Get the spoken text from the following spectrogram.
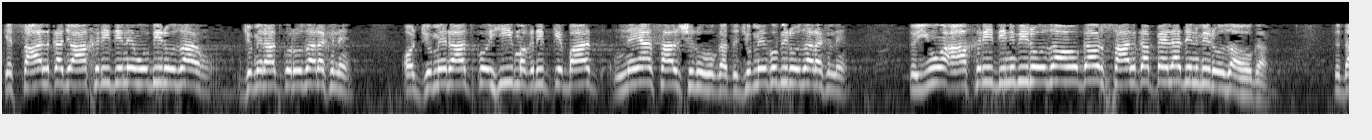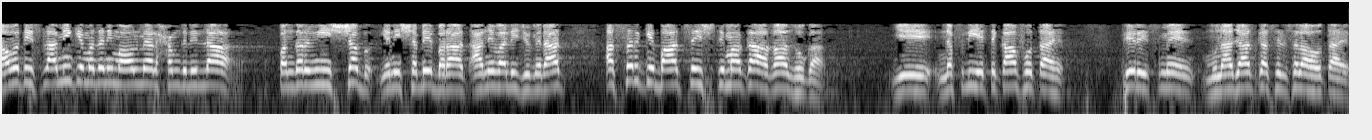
کہ سال کا جو آخری دن ہے وہ بھی روزہ، جمعرات کو روزہ رکھ لیں۔ اور جمعرات کو ہی مغرب کے بعد نیا سال شروع ہوگا، تو جمعے کو بھی روزہ رکھ لیں۔ تو یوں آخری دن بھی روزہ ہوگا اور سال کا پہلا دن بھی روزہ ہوگا۔ تو دعوت اسلامی کے مدنی ماحول میں الحمد للہ پندرہویں شب یعنی شب برات، آنے والی جمعرات اثر کے بعد سے اجتماع کا آغاز ہوگا۔ یہ نفلی اعتکاف ہوتا ہے، پھر اس میں مناجات کا سلسلہ ہوتا ہے۔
